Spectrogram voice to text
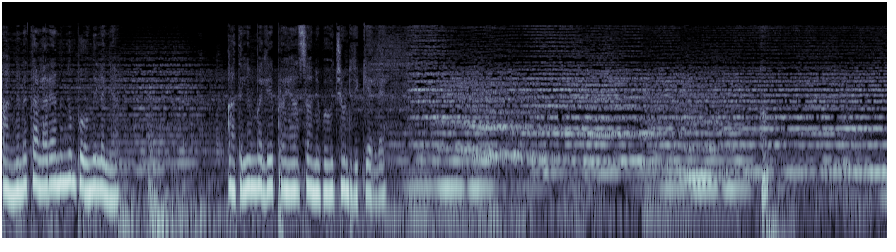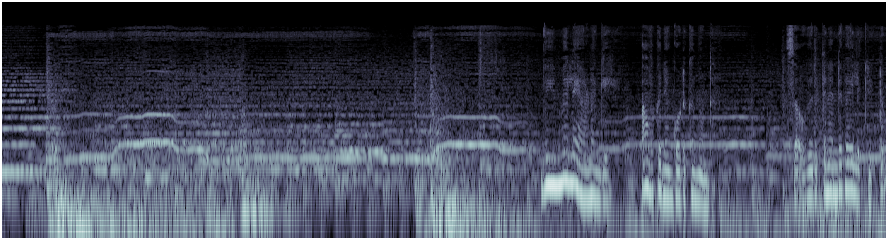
അങ്ങനെ തളരാനൊന്നും പോകുന്നില്ല ഞാൻ. അതിലും വലിയ പ്രയാസം അനുഭവിച്ചുകൊണ്ടിരിക്കുകയല്ലേ വിമലയാണെങ്കിൽ അവക്ക് ഞാൻ കൊടുക്കുന്നുണ്ട്. സൗകര്യത്തിന് എന്റെ കയ്യിൽ കിട്ടും.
